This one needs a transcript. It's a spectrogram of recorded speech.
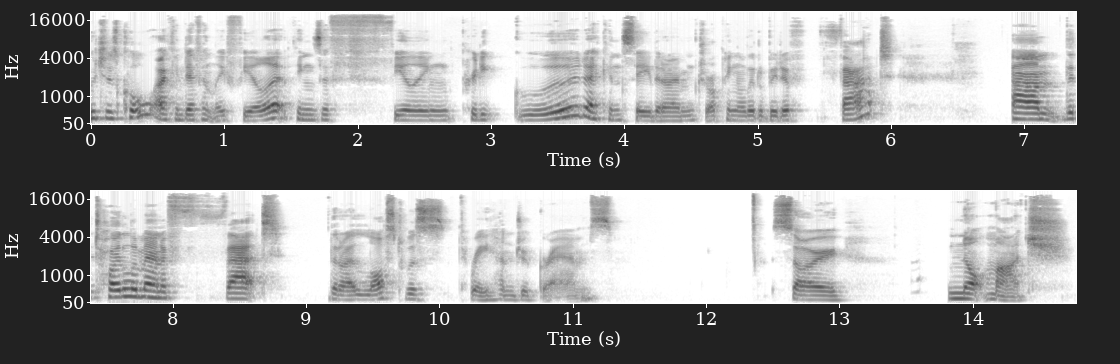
which is cool. I can definitely feel it. Things are feeling pretty good. I can see that I'm dropping a little bit of fat. Um, the total amount of fat that I lost was 300 grams. So, not much,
